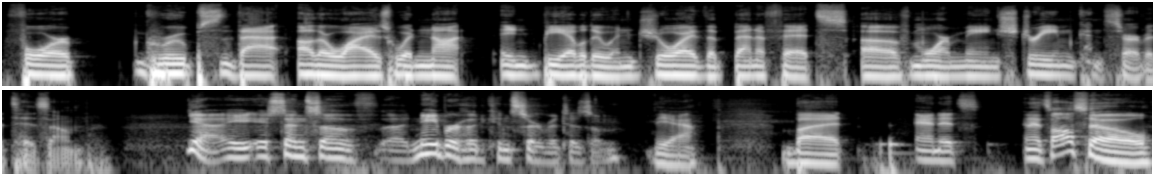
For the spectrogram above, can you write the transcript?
for groups that otherwise would not in, be able to enjoy the benefits of more mainstream conservatism. Yeah, a, a sense of uh, neighborhood conservatism. Yeah. But and it's and it's also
